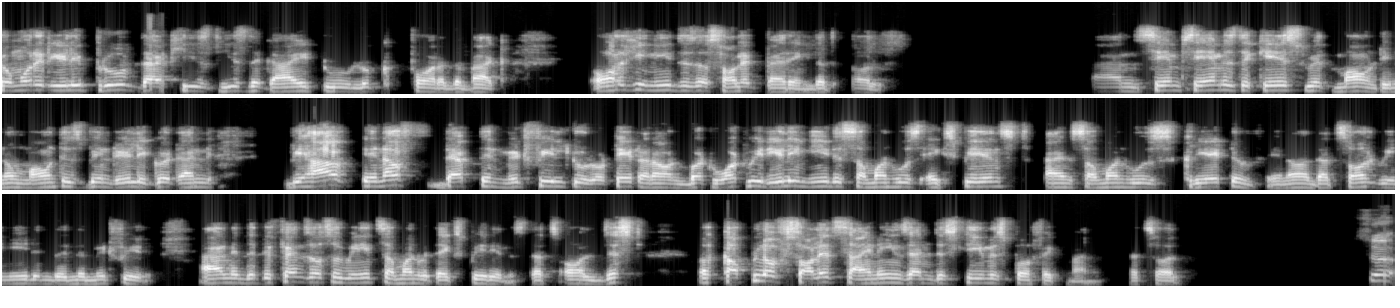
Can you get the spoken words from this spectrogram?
Tomori really proved that he's he's the guy to look for at the back. All he needs is a solid pairing. That's all. And same same is the case with Mount. You know, Mount has been really good, and we have enough depth in midfield to rotate around but what we really need is someone who's experienced and someone who's creative you know that's all we need in the, in the midfield. And in the defense also we need someone with experience that's all. Just a couple of solid signings and this team is perfect man that's all. So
